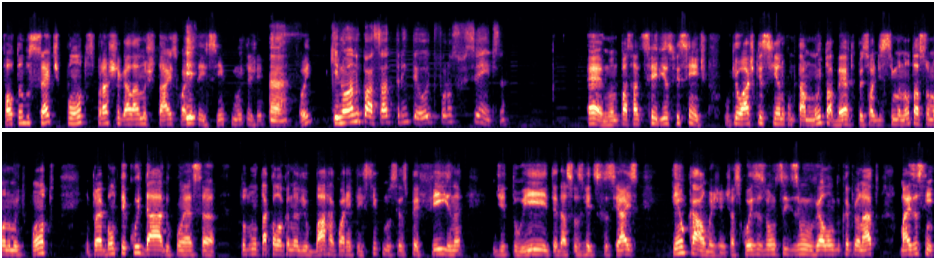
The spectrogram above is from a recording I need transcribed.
faltando sete pontos para chegar lá nos tais 45, e, muita gente. É. Oi? Que no ano passado 38 foram suficientes, né? É, no ano passado seria suficiente. O que eu acho que esse ano, como está muito aberto, o pessoal de cima não está somando muito ponto, então é bom ter cuidado com essa. Todo mundo está colocando ali o barra 45 nos seus perfis, né? De Twitter, das suas redes sociais. Tenham calma, gente. As coisas vão se desenvolver ao longo do campeonato, mas assim,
